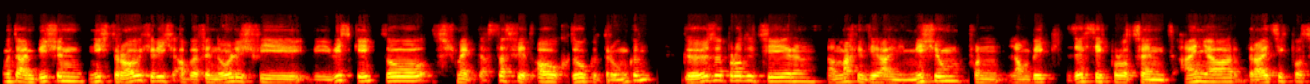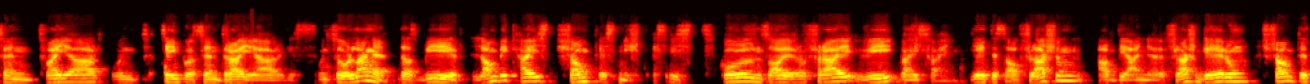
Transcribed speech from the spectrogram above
Und ein bisschen nicht räuchrig, aber phenolisch wie, wie Whisky. So schmeckt das. Das wird auch so getrunken. Göse produzieren. Dann machen wir eine Mischung von Lambic 60 Prozent ein Jahr, 30 Prozent zwei Jahre und 10 Prozent dreijähriges. Und solange das Bier Lambic heißt, schaumt es nicht. Es ist kohlensäurefrei wie Weißwein. Geht es auf Flaschen, haben wir eine Flaschengärung, schaumt es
